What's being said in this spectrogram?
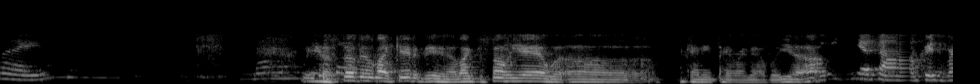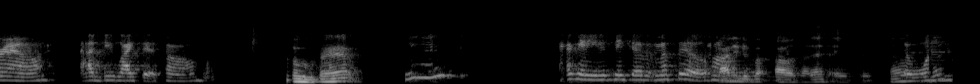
like, mm, no, Yeah, stuff that was like catered to yeah, like the song he had with uh I can't even think right now, but yeah, I, we did song with Chris Brown. I do like that song. who Fab? hmm I can't even think of it myself. Body Huh? Divi- Oh no, that's Ace. No, The one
